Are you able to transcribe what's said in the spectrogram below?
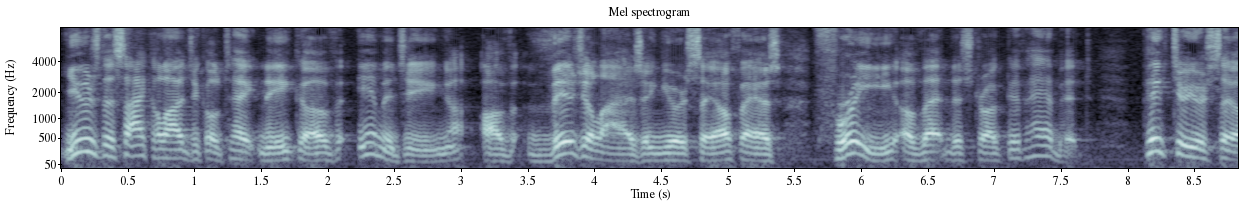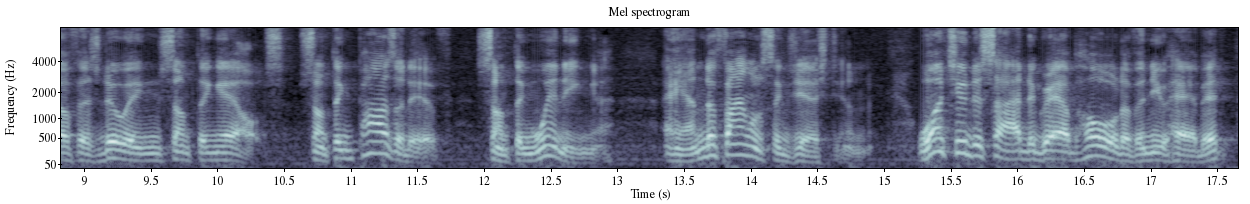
Use the psychological technique of imaging, of visualizing yourself as free of that destructive habit. Picture yourself as doing something else, something positive, something winning. And a final suggestion. Once you decide to grab hold of a new habit,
